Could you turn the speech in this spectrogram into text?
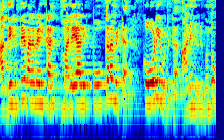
അദ്ദേഹത്തെ വരവേൽക്കാൻ മലയാളി പൂക്കളമിട്ട് കോടിയുടുത്ത് അണിഞ്ഞൊരുങ്ങുന്നു.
